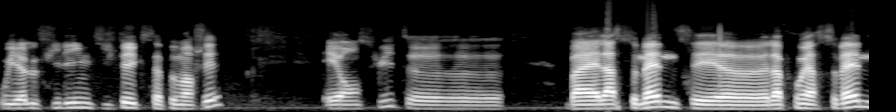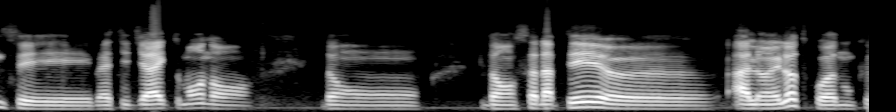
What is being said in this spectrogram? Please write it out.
où il y a le feeling qui fait que ça peut marcher. Et ensuite, euh, bah, la semaine, c'est euh, la première semaine, c'est, bah, t'es directement dans, dans dans s'adapter euh, à l'un et l'autre quoi donc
